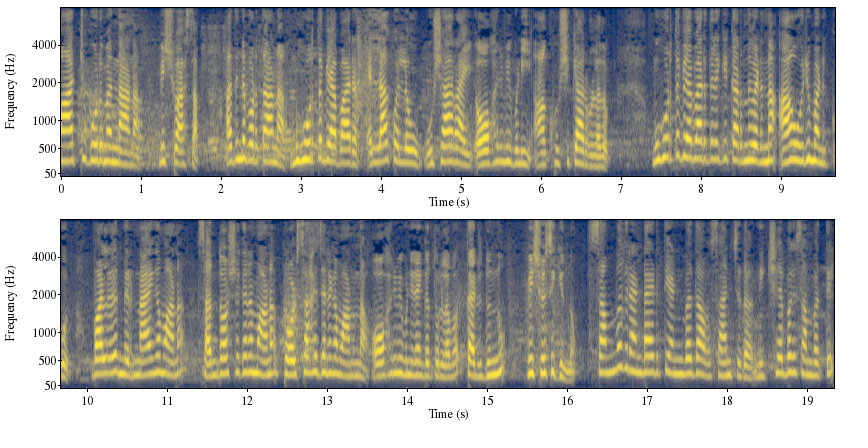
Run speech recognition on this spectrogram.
മാറ്റുകൂടുമെന്നാണ് വിശ്വാസം. അതിന്റെ പുറത്താണ് മുഹൂർത്ത വ്യാപാരം എല്ലാ കൊല്ലവും ഉഷാറായി ഓഹരി വിപണി ആഘോഷിക്കാറുള്ളതും. മുഹൂർത്ത വ്യാപാരത്തിലേക്ക് കടന്നു വരുന്ന ആ ഒരു മണിക്കൂർ വളരെ നിർണായകമാണ് സന്തോഷകരമാണ് പ്രോത്സാഹജനകമാണെന്ന് ഓഹരി വിപണി രംഗത്തുള്ളവർ കരുതുന്നു വിശ്വസിക്കുന്നു. സമ്പദ് രണ്ടായിരത്തി എൺപത് അവസാനിച്ചത് നിക്ഷേപക സമ്പത്തിൽ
